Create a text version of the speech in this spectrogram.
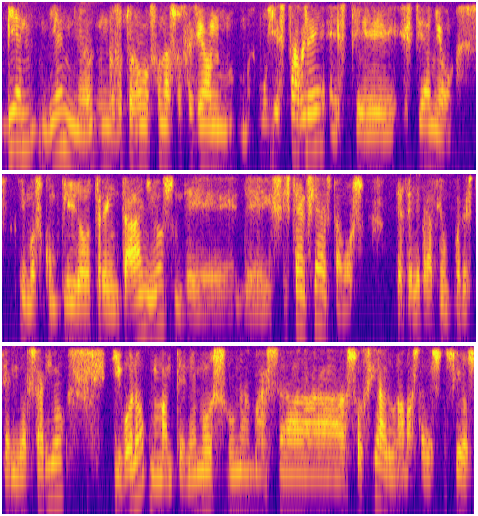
bien, bien. Nosotros somos una asociación muy estable. Este, este año hemos cumplido 30 años de, de, existencia. Estamos de celebración por este aniversario. Y bueno, mantenemos una masa social, una masa de socios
